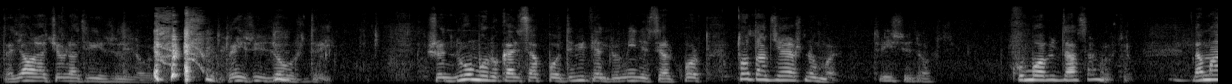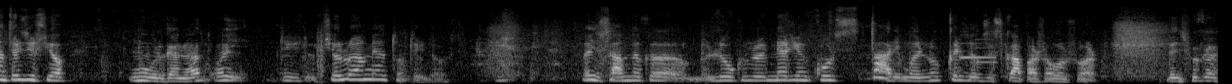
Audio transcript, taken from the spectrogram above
Tăgeau la cel la 323. 323. Și numărul care s-a potrivit pentru mine să-l port, tot același număr, 320. Cum o dat asta, nu știu. Dar m-am trezit și eu numărul care l-a dat, oi, celula mea tot 320. Păi înseamnă că lucrurile merg în curs tare, mă, nu cred eu să scap așa ușor. Pentru că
